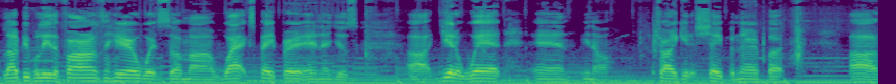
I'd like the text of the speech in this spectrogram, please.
a lot of people leave the firearms in here with some uh, wax paper and then just uh, get it wet and you know try to get it shape in there. But uh,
